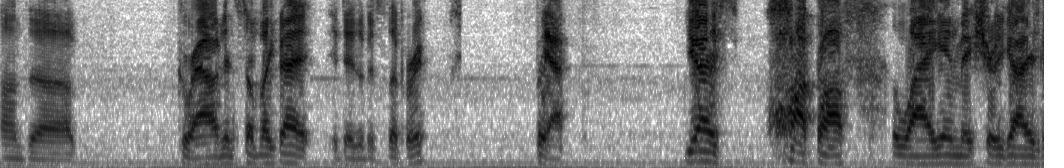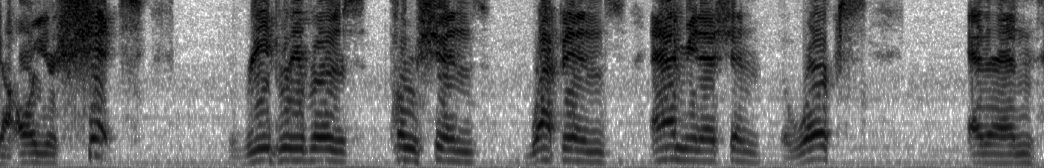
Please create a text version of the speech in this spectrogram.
on the ground and stuff like that, it is a bit slippery. But yeah, you guys hop off the wagon, make sure you guys got all your shit, rebreathers, potions, weapons, ammunition, the works, and then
